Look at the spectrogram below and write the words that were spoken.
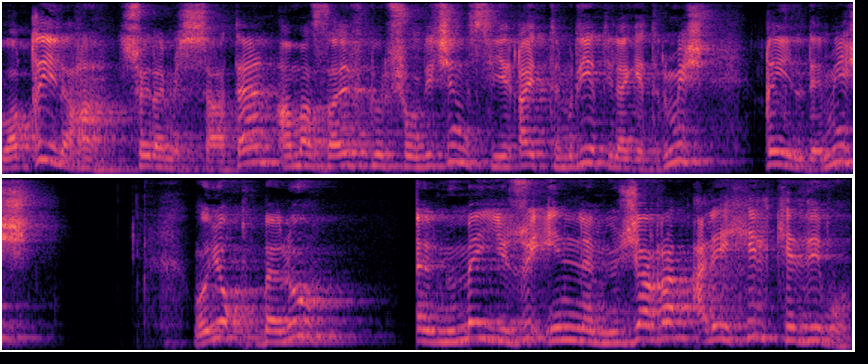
Ve ha söylemiş zaten ama zayıf görüş olduğu için sigay temriyet ile getirmiş. Gıyl demiş. Ve yukbelu el mümeyyizu inlem yücerrab aleyhil kezibu.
